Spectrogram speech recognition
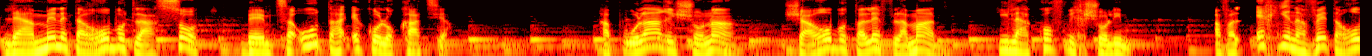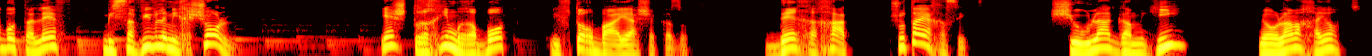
לאמן את הרובוט לעשות באמצעות האקולוקציה? הפעולה הראשונה שהרובוט אלף למד היא לעקוף מכשולים. אבל איך ינווט הרובוט אלף מסביב למכשול? יש דרכים רבות לפתור בעיה שכזאת. דרך אחת, פשוטה יחסית, שאולה גם היא מעולם החיות.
